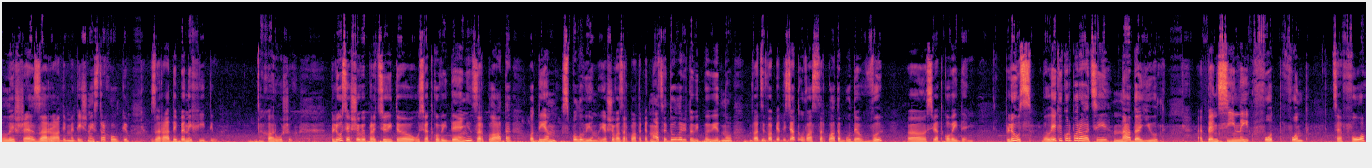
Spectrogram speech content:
лише заради медичної страховки, заради бенефітів хороших. Плюс, якщо ви працюєте у святковий день, зарплата 1,5. Якщо у вас зарплата 15 доларів, то відповідно 22,50 у вас зарплата буде в е, святковий день. Плюс великі корпорації надають пенсійний фонд. Це ФО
